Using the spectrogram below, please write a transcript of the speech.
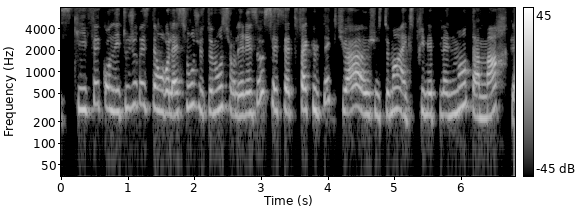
ce qui fait qu'on est toujours resté en relation justement sur les réseaux, c'est cette faculté que tu as justement à exprimer pleinement ta marque.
